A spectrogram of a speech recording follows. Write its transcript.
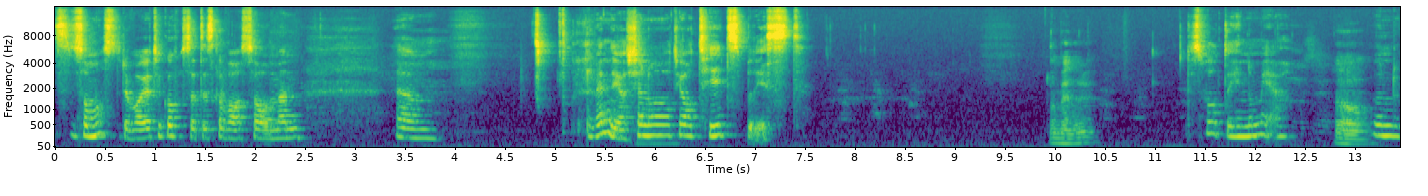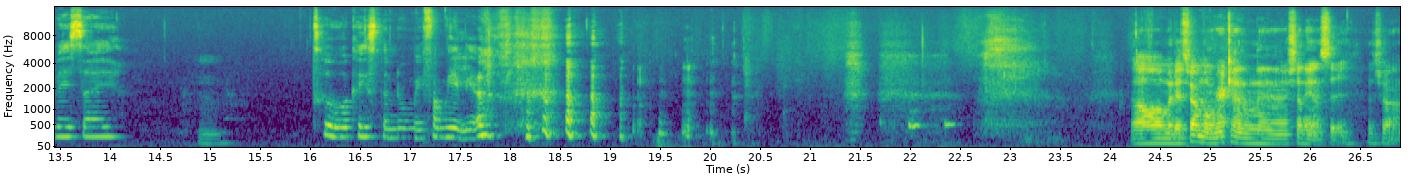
så måste det vara. Jag tycker också att det ska vara så, men... ehm, jag vet inte, jag känner att jag har tidsbrist. Vad menar du? Det är svårt att hinna med. Ja. Undervisa i tro och kristendom i familjen. ja, men det tror jag många kan eh, känna igen sig i. Det tror jag.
